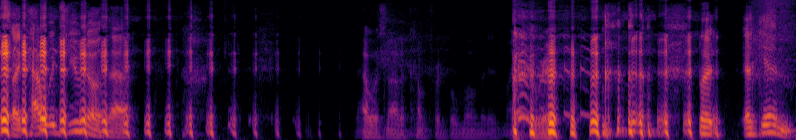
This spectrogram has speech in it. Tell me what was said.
It's like, how would you know that? That was not a in my career. but again,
